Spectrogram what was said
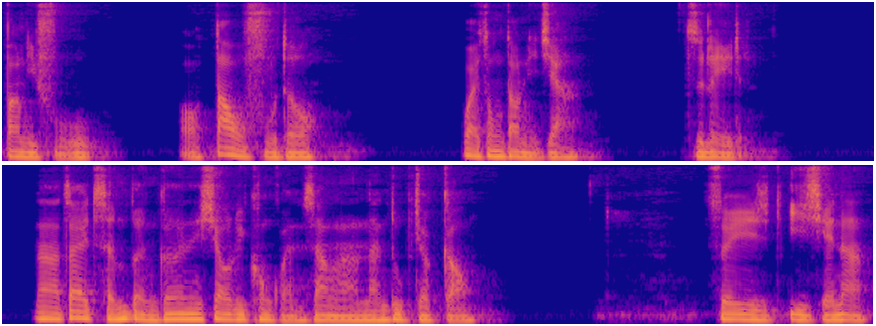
帮你服务哦，到府的哦，外送到你家之类的。那在成本跟效率控管上啊，难度比较高，所以以前呢，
